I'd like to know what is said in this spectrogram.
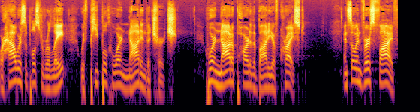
or how we're supposed to relate with people who are not in the church, who are not a part of the body of Christ. And so in verse 5,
